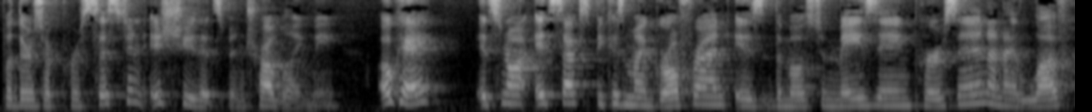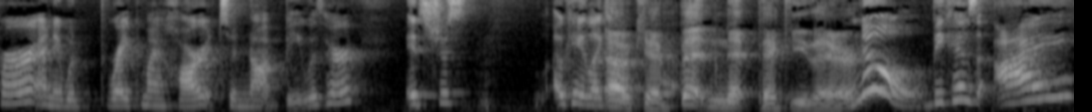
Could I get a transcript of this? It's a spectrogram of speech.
but there's a persistent issue that's been troubling me. Okay, it's not it sucks because my girlfriend is the most amazing person and I love her and it would break my heart to not be with her. It's just okay, like Okay, uh, a bit nitpicky there. no, because I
